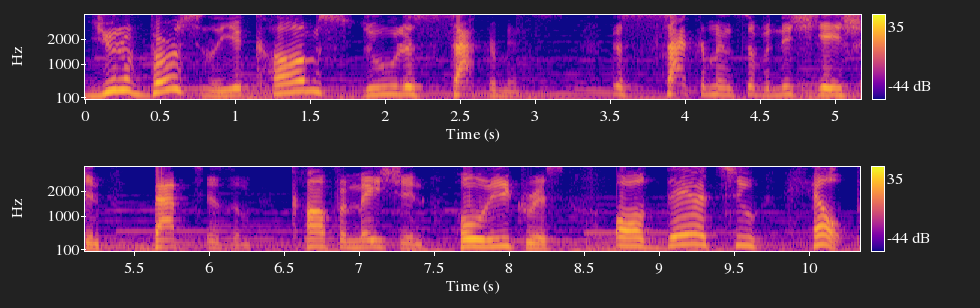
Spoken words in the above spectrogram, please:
universally it comes through the sacraments the sacraments of initiation, baptism, confirmation, Holy Eucharist are there to help,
